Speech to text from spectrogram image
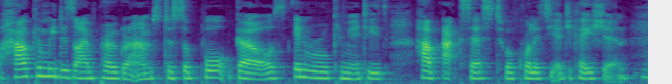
how can we design programs to support girls in rural communities have access to a quality education, mm.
